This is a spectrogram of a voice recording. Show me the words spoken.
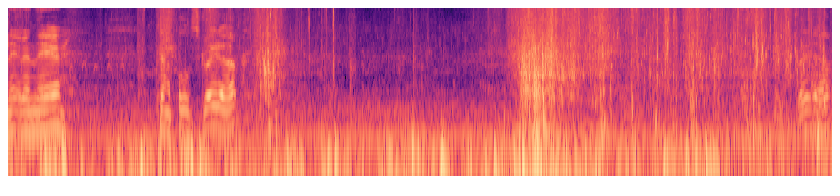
that in there, kind of pulled straight up. Straight up.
